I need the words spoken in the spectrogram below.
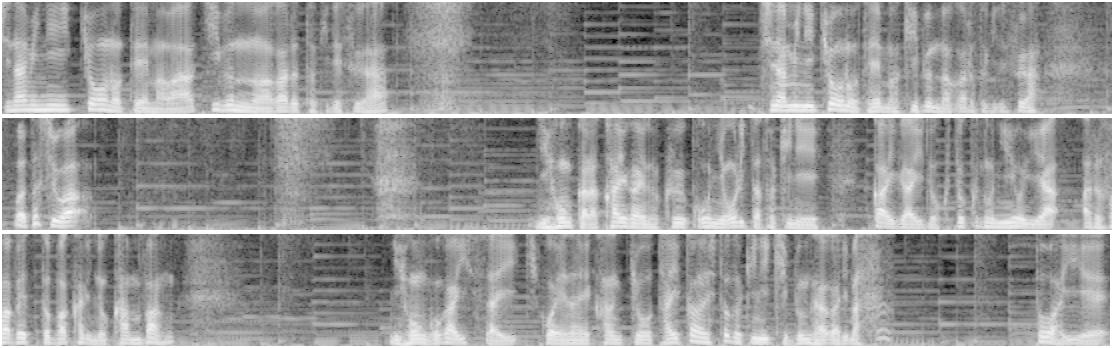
ちなみに今日のテーマは気分の上がる時ですがちなみに今日のテーマ気分の上がる時ですが私は日本から海外の空港に降りた時に海外独特の匂いやアルファベットばかりの看板日本語が一切聞こえない環境を体感した時に気分が上がります。とはいえ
